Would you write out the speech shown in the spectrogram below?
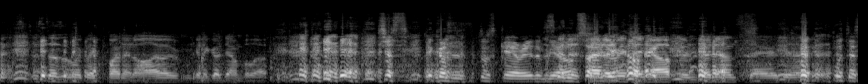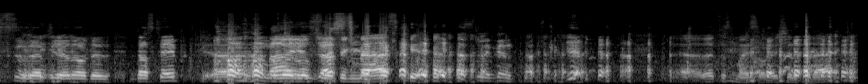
It just doesn't look like fun at all. I'm gonna go down below. just because it's too scary to Just be gonna outside. shut everything like- up and go downstairs. Yeah. Put a, s- that, you know, the duct tape Yeah, on the eye little sleeping mask. sleeping mask. Yeah, that's just my solution to that.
